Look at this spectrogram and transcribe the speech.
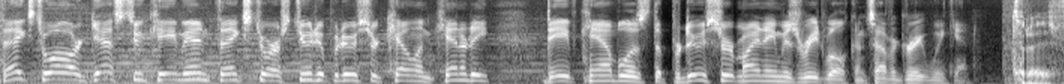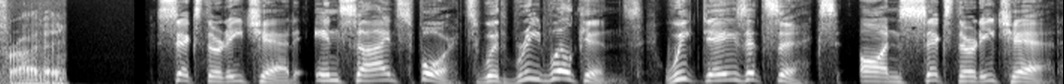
Thanks to all our guests who came in. Thanks to our studio producer, Kellen Kennedy. Dave Campbell is the producer. My name is Reid Wilkins. Have a great weekend. Today's Friday. 630 CHED Inside Sports with Reid Wilkins. Weekdays at 6 on 630 CHED.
